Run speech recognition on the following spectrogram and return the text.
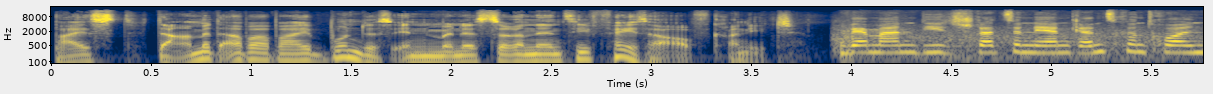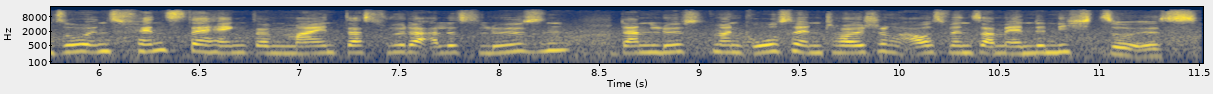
beißt damit aber bei Bundesinnenministerin Nancy Faeser auf Granit. Wenn man die stationären Grenzkontrollen so ins Fenster hängt und meint, das würde alles lösen, dann löst man große Enttäuschung aus, wenn es am Ende nicht so ist.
